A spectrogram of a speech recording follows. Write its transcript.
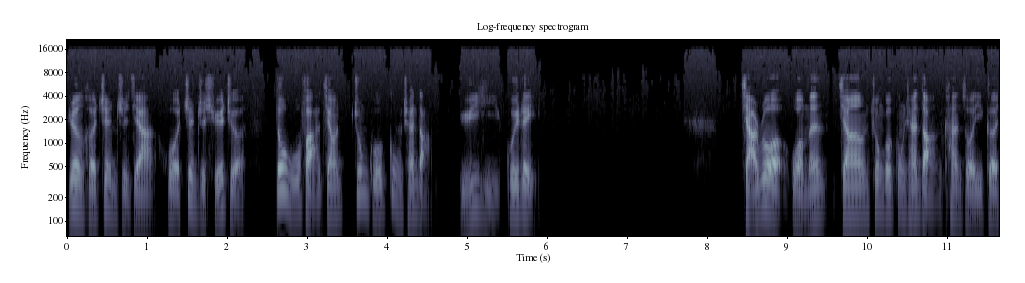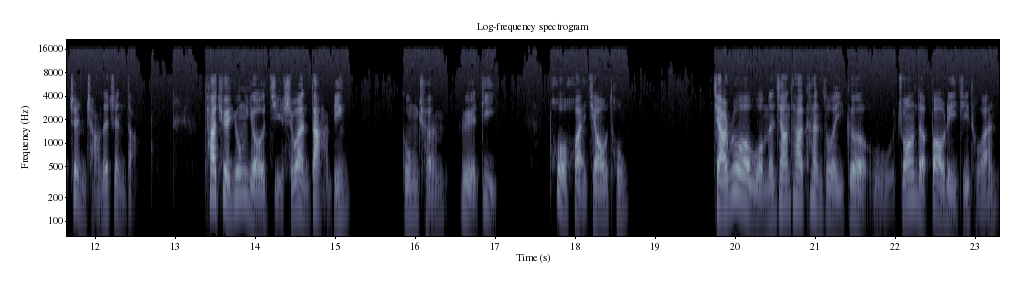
任何政治家或政治学者都无法将中国共产党予以归类。假若我们将中国共产党看作一个正常的政党，它却拥有几十万大兵，攻城略地，破坏交通；假若我们将它看作一个武装的暴力集团，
